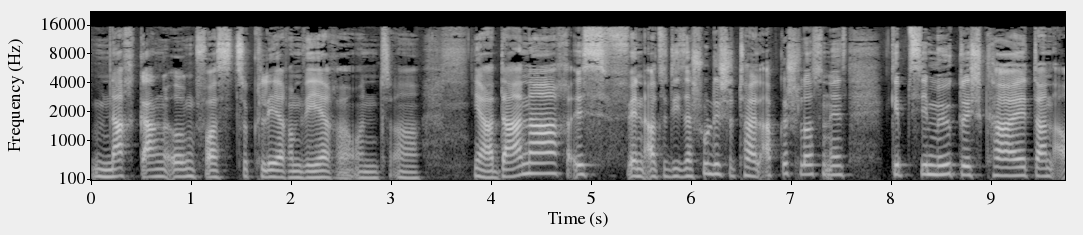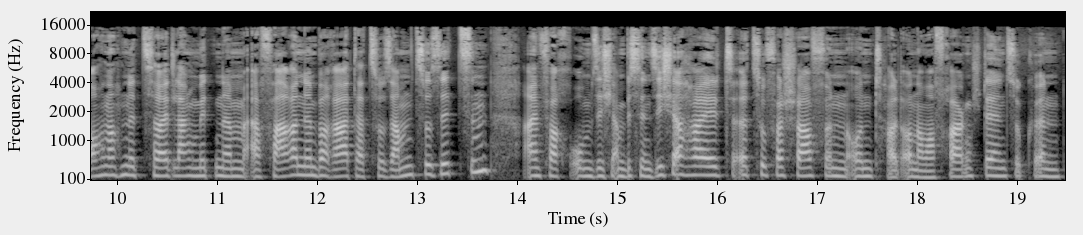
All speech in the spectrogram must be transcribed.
im Nachgang irgendwas zu klären wäre. Und äh, ja, danach ist, wenn also dieser schulische Teil abgeschlossen ist, gibt es die Möglichkeit, dann auch noch eine Zeit lang mit einem erfahrenen Berater zusammenzusitzen, einfach um sich ein bisschen Sicherheit äh, zu verschaffen und halt auch nochmal Fragen stellen zu können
